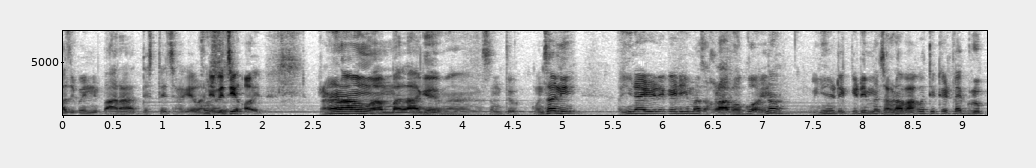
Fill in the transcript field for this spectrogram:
अझै पनि पारा त्यस्तै छ क्या भनेपछि राणा आम्मा लाग्यो त्यो हुन्छ नि। युनाइटेड एकाडेमीमा झगडा भएको होइन? युनाइटेड एकाडेमीमा झगडा भएको त्यो केटीलाई ग्रुप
